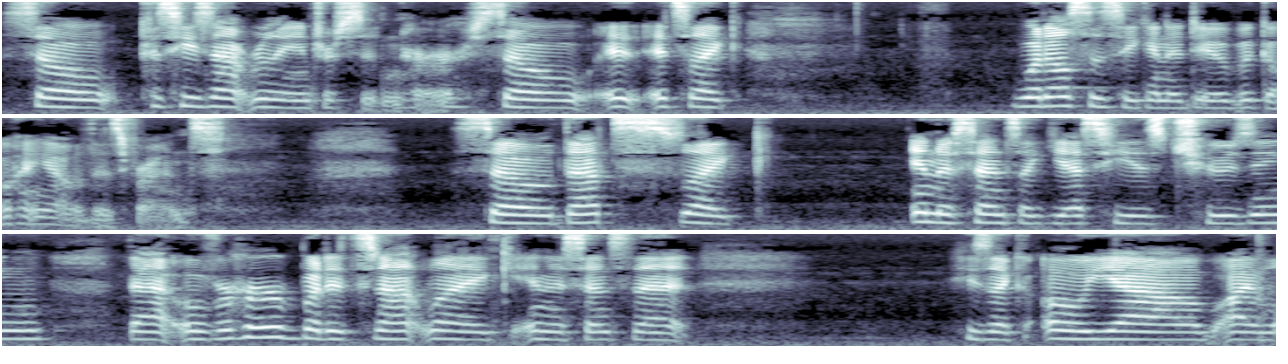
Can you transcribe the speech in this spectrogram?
So because he's not really interested in her. So it, it's like what else is he gonna do but go hang out with his friends so that's like, in a sense, like, yes, he is choosing that over her, but it's not like in a sense that he's like, oh yeah, I,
